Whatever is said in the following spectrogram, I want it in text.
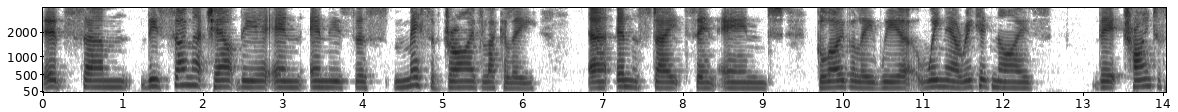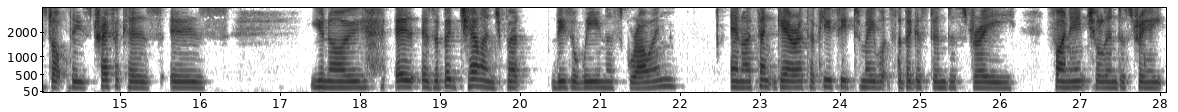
it's um, there's so much out there, and and there's this massive drive, luckily, uh, in the states and and globally, where we now recognise that trying to stop these traffickers is, you know, is a big challenge, but there's awareness growing. And I think, Gareth, if you said to me, what's the biggest industry, financial industry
